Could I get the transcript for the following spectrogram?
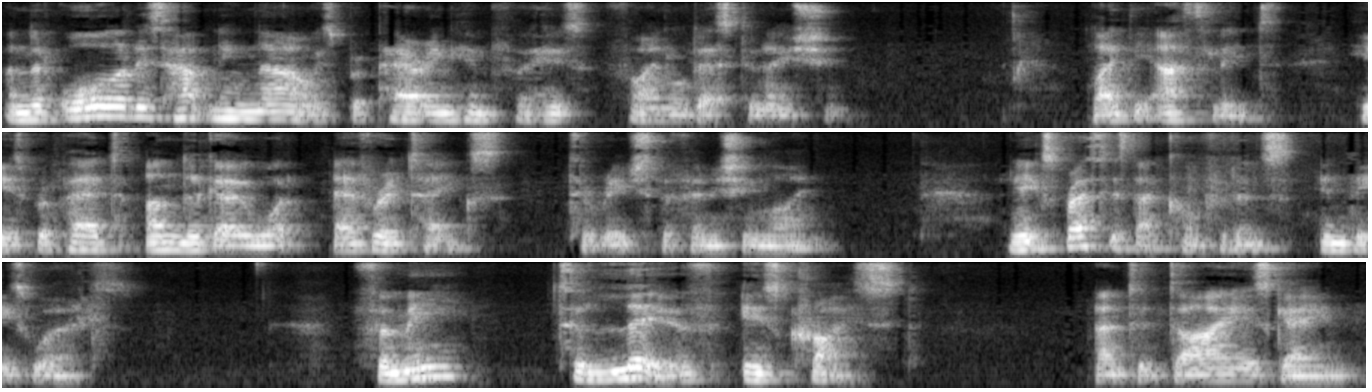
and that all that is happening now is preparing him for his final destination. Like the athlete, he is prepared to undergo whatever it takes to reach the finishing line. And he expresses that confidence in these words For me, to live is Christ, and to die is gain.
